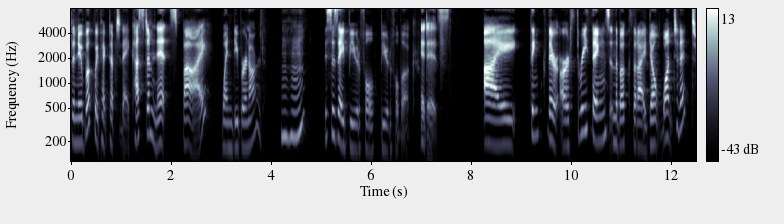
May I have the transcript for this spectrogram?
the new book we picked up today Custom Knits by Wendy Bernard. Mm-hmm. This is a beautiful, beautiful book. It is. I think there are three things in the book that I don't want to knit.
